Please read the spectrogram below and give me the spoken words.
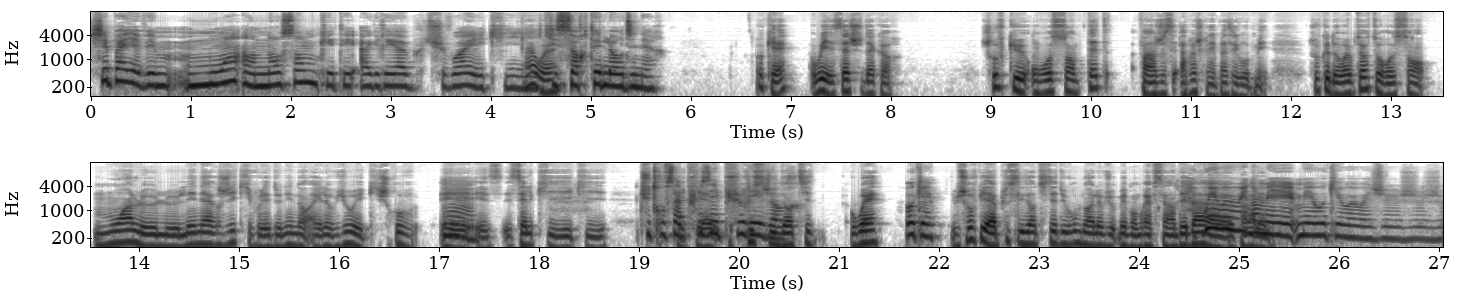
Je sais pas, il y avait moins un ensemble qui était agréable, tu vois, et qui, Ah ouais. qui sortait de l'ordinaire. Ok, oui, ça je suis d'accord. Je trouve que on ressent peut-être, enfin, je sais, après, je connais pas ces groupes, mais je trouve que dans Raptor, tu ressens moins le, le, l'énergie qu'ils voulaient donner dans I Love You et qui, je trouve, est, Mm. est- est celle qui, qui, Tu trouves ça qui- plus épuré, plus genre. Ouais. Ok. Et puis, je trouve qu'il y a plus l'identité du groupe dans I Love You. Mais bon, bref, c'est un débat. oui, oui, euh, oui, non, mais, mais ok, ouais, ouais, je, je, je,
